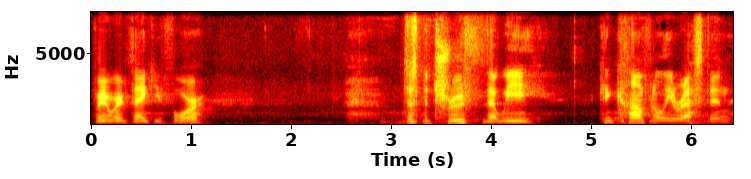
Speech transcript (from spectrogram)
for your word. Thank you for just the truth that we can confidently rest in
